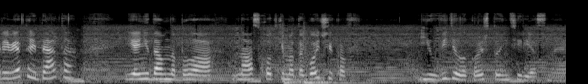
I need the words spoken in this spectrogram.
Привет, ребята! Я недавно была на сходке мотогонщиков и увидела кое-что интересное.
